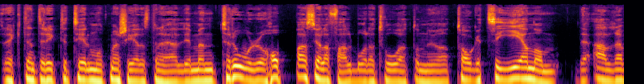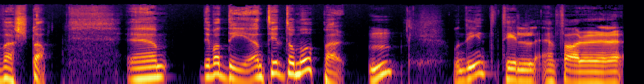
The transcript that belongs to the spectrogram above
räckte inte riktigt till mot Mercedes den här helgen, men tror och hoppas i alla fall båda två att de nu har tagit sig igenom det allra värsta. Eh, det var det, en till tumme upp här. Mm. Och det är inte till en förare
